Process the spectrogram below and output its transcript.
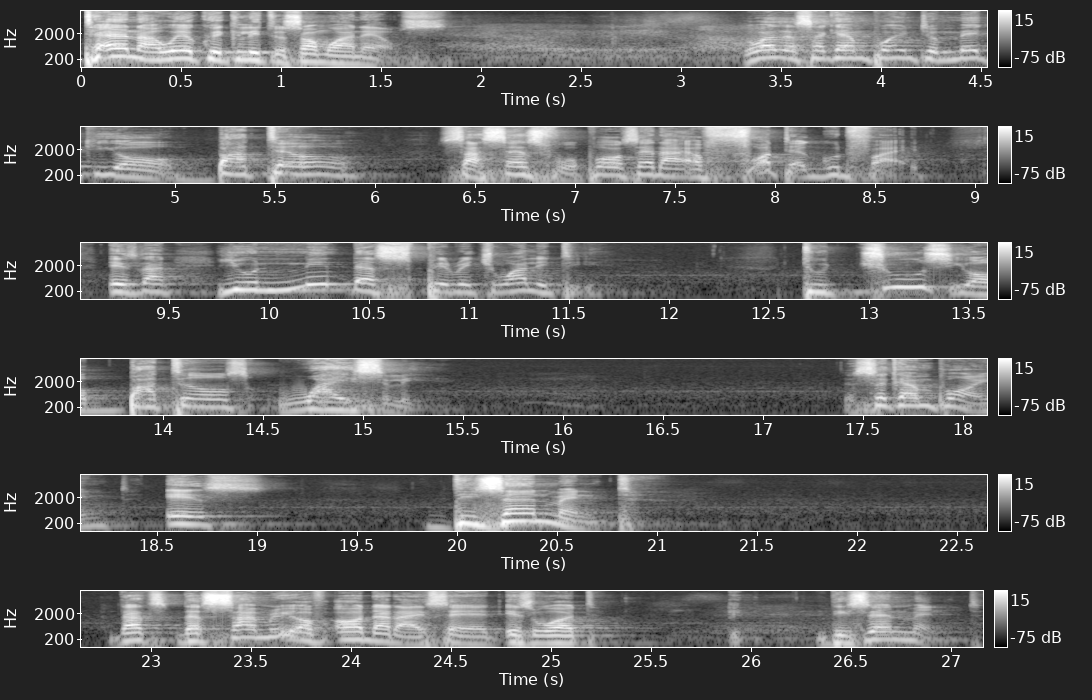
turn away quickly to someone else. What's the second point to make your battle successful? Paul said, I have fought a good fight. Is that you need the spirituality to choose your battles wisely. The second point is discernment. That's the summary of all that I said is what? Discernment.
